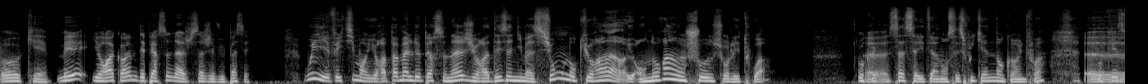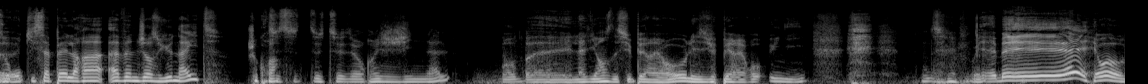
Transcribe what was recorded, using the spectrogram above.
Ok. Mais il y aura quand même des personnages, ça j'ai vu passer. Oui, effectivement, il y aura pas mal de personnages, il y aura des animations, donc il y aura, on aura un show sur les toits. Euh, ça, ça a été annoncé ce week-end, encore une fois, Euh, qui s'appellera Avengers Unite, je crois. C'est- original. Bon, bah, l'alliance des super-héros, les super-héros unis. Oui. Eh ben, hey, oh,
